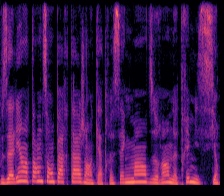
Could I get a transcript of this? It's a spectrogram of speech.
Vous allez entendre son partage en quatre segments durant notre émission.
